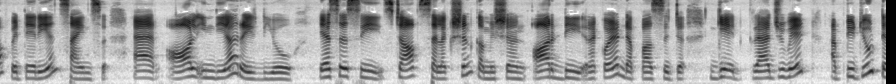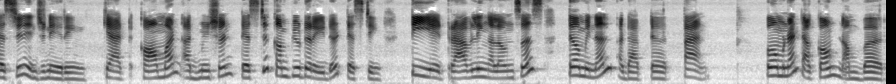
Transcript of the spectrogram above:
of Veterinary Science. AIR All India Radio. SSC Staff Selection Commission. RD Required Deposit. GATE Graduate Aptitude Test in Engineering. CAT Common Admission Test Computer Aided Testing. TA Traveling Allowances Terminal Adapter. PAN permanent account number.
